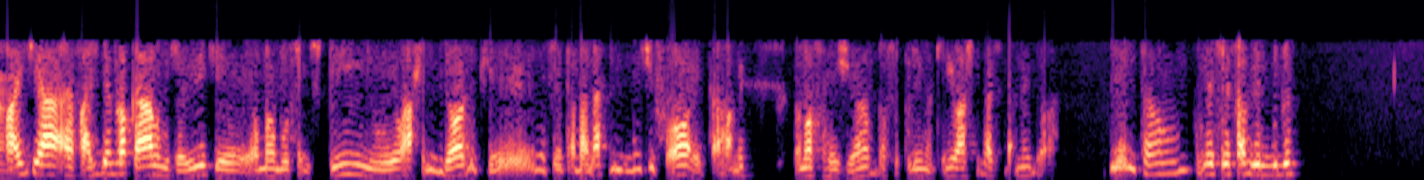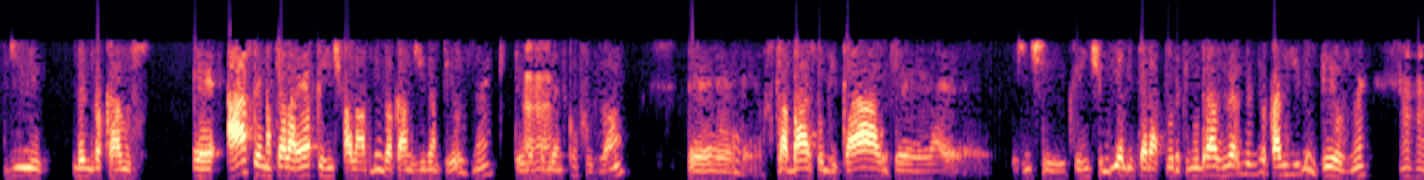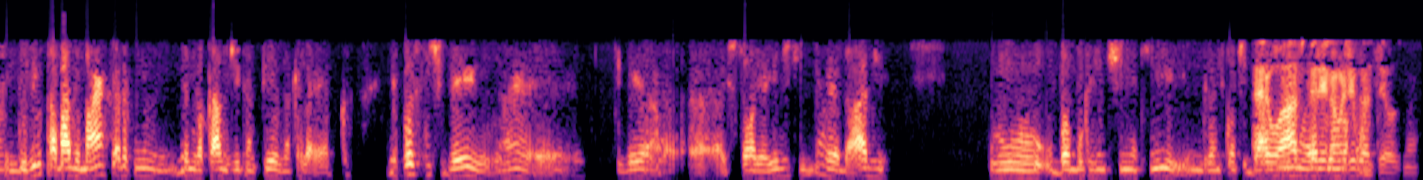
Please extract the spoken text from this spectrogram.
Uhum. Faz, de, faz de dendrocálamos aí, que é um bambu sem espinho, eu acho melhor do que você trabalhar com fora e tal, né? Da nossa região, do nosso clima aqui, eu acho que vai se dar melhor. E então comecei a fazer muda de dendrocarnos É, Asper, naquela época, a gente falava dos locais giganteus, né? Que teve uhum. essa grande confusão. É, os trabalhos publicados, é, a gente, que a gente lia literatura aqui no Brasil era bibliocados giganteus, né? Uhum. Inclusive o trabalho do Marx era com bibliocados giganteus naquela época. Depois que a gente veio, né, é, que veio a, a, história aí de que, na verdade, o, o, bambu que a gente tinha aqui em grande quantidade... Era o Asper e não o giganteus, né?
